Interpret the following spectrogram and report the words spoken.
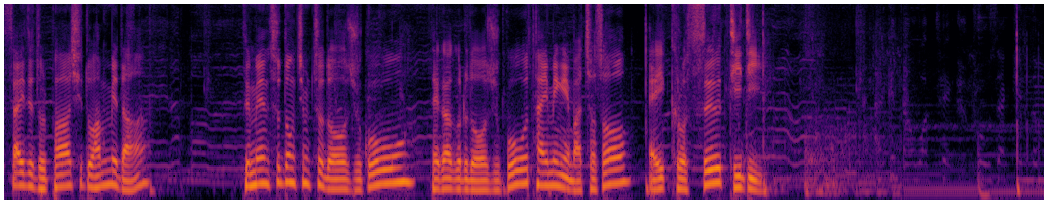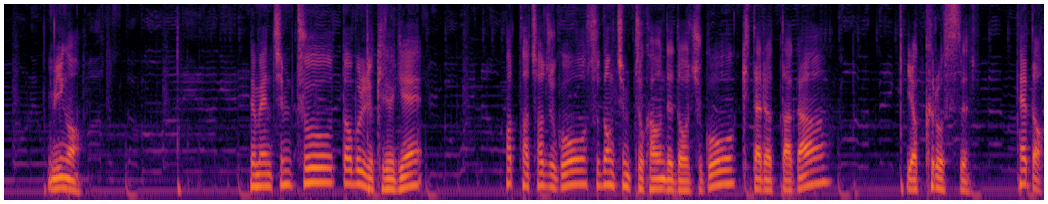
사이드 돌파 시도합니다 드맨 수동 침투 넣어주고 대각으로 넣어주고 타이밍에 맞춰서 A 크로스 DD 윙어. 드맨 침투 W 길게 퍼터 쳐주고 수동 침투 가운데 넣어주고 기다렸다가 역크로스 헤더.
